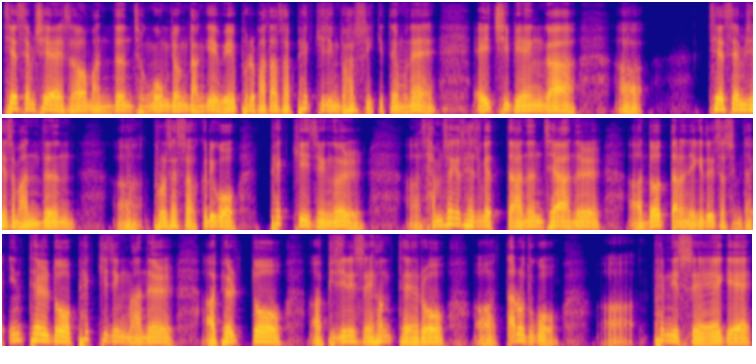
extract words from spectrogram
TSMC에서 만든 전공정 단계 웨이퍼를 받아서 패키징도 할 수 있기 때문에 HBM과 어, TSMC에서 만든 어, 프로세서 그리고 패키징을 어, 삼성에서 해주겠다는 제안을 어, 넣었다는 얘기도 있었습니다. 인텔도 패키징만을 어, 별도 어, 비즈니스의 형태로 어, 따로 두고 어, 팹리스에게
